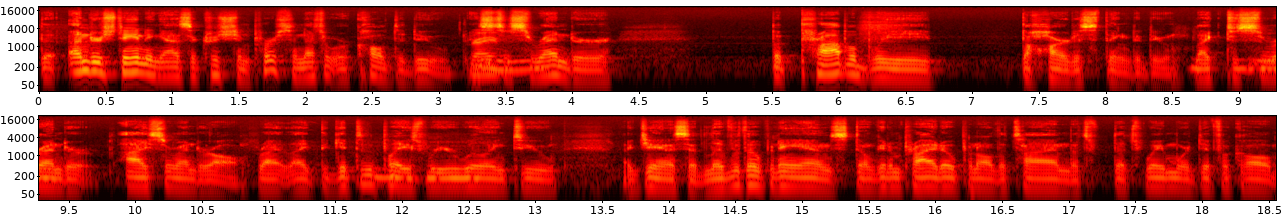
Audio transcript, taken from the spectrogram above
the understanding as a Christian person, that's what we're called to do, is to mm-hmm. surrender but probably the hardest thing to do like to mm-hmm. surrender. I surrender all right? Like to get to the place where you're willing to like Jana said live with open hands don't get them pried open all the time. That's that's way more difficult.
